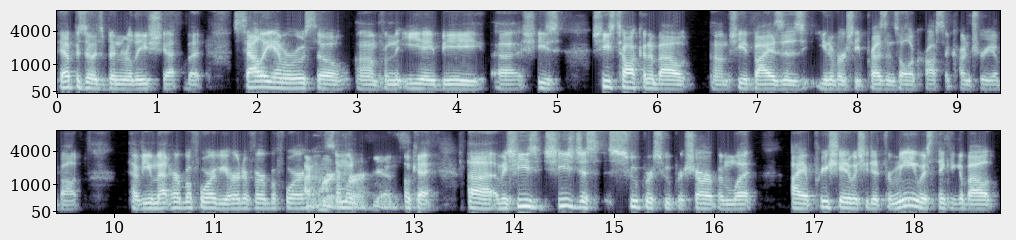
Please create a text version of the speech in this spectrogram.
the episode's been released yet, but Sally Amoruso um, from the EAB. Uh, she's she's talking about. Um, she advises university presidents all across the country about. Have you met her before? Have you heard of her before? I've heard Someone, of her. Yes. Okay. Uh, I mean, she's she's just super super sharp, and what I appreciated what she did for me was thinking about.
